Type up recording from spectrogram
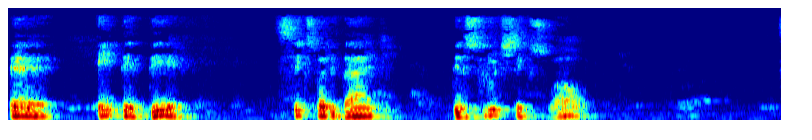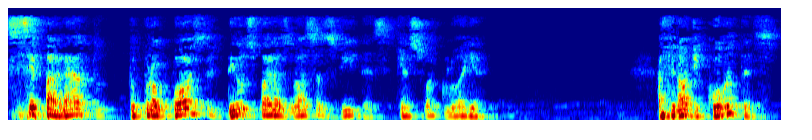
é, entender sexualidade, desfrute sexual, separado do propósito de Deus para as nossas vidas, que é a sua glória. Afinal de contas,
